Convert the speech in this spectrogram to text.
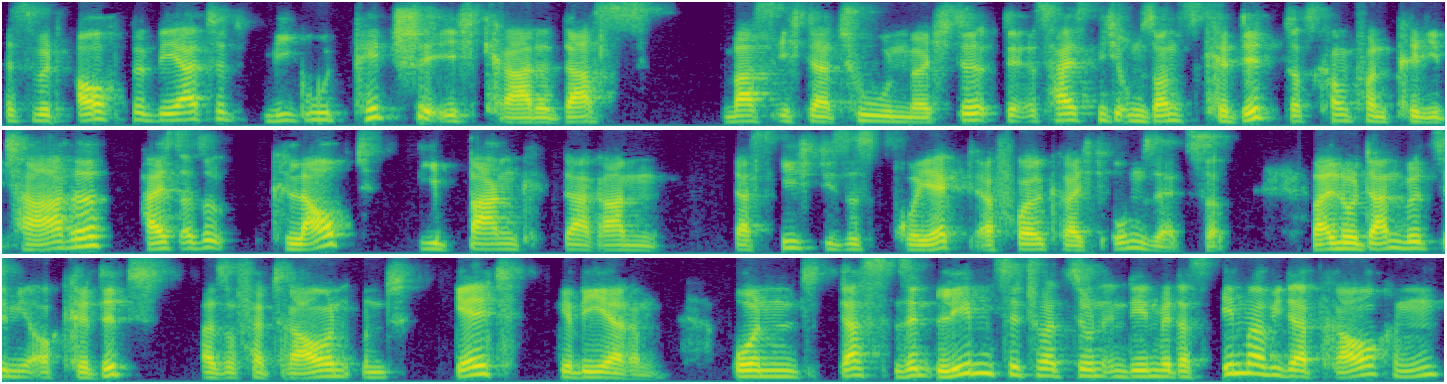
es wird auch bewertet, wie gut pitche ich gerade das, was ich da tun möchte. Es heißt nicht umsonst Kredit, das kommt von Kreditare, heißt also, glaubt die Bank daran, dass ich dieses Projekt erfolgreich umsetze. Weil nur dann wird sie mir auch Kredit, also Vertrauen und Geld gewähren. Und das sind Lebenssituationen, in denen wir das immer wieder brauchen.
